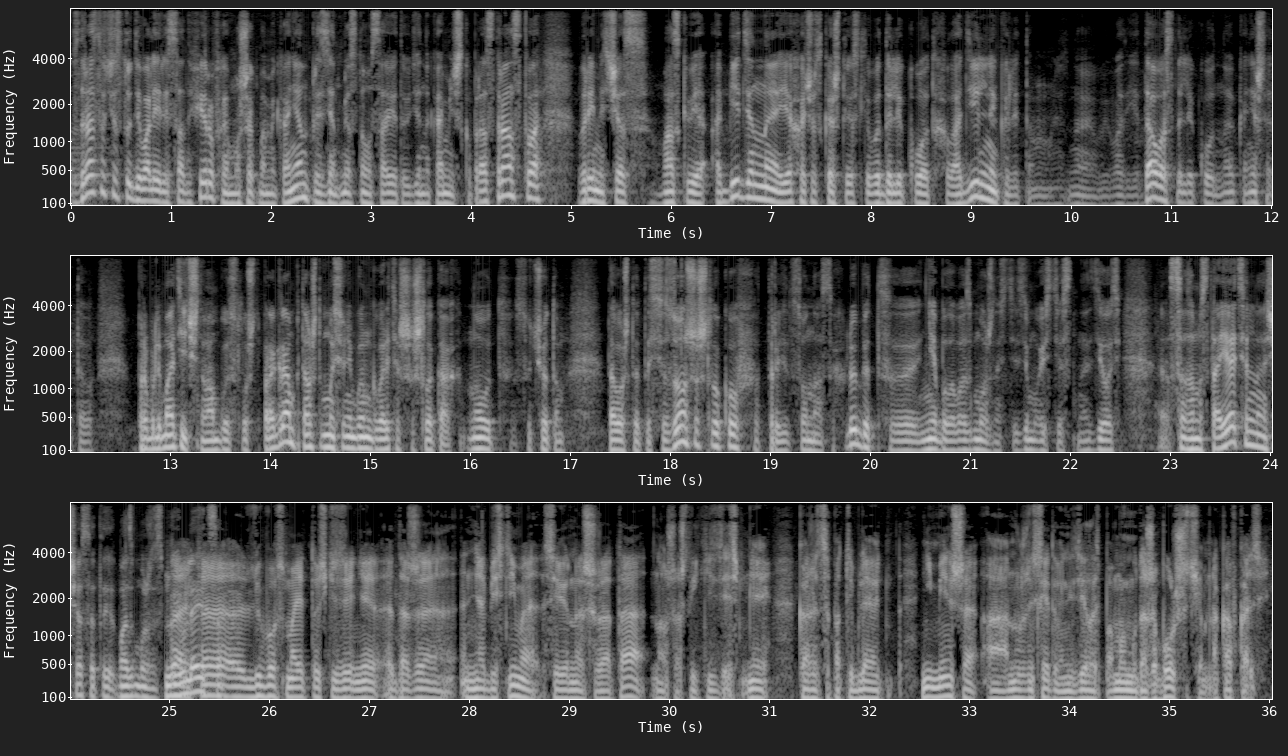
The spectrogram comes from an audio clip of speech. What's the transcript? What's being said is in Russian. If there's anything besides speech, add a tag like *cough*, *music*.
Здравствуйте, студия Валерий Санфиров и Мушек Мамиканян, президент местного совета единокомического пространства. Время сейчас в Москве обеденное. Я хочу сказать, что если вы далеко от холодильника или там, не знаю, еда у вас далеко, но, конечно, это проблематично вам будет слушать программу, потому что мы сегодня будем говорить о шашлыках. Ну вот с учетом того, что это сезон шашлыков, традиционно нас их любят, э, не было возможности зимой, естественно, сделать э, самостоятельно, сейчас эта возможность появляется. Это, любовь, с моей точки зрения, даже необъяснимая северная широта, но шашлыки здесь, мне кажется, потребляют не меньше, а нужно исследования делать, по-моему, даже больше, чем на Кавказе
